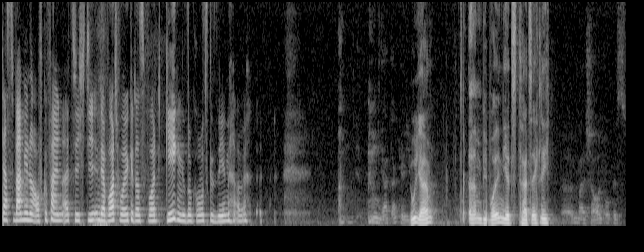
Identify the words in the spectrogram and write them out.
das war mir nur aufgefallen, als ich die, in der Wortwolke das Wort gegen so groß gesehen habe. Ja, danke, Julia. Ähm, wir wollen jetzt tatsächlich äh, mal schauen, ob es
